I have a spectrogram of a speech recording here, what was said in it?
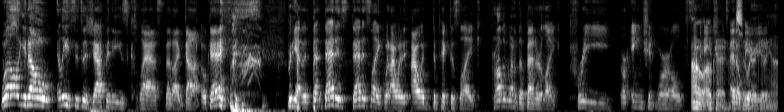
Well, you know, at least it's a Japanese class that I got. Okay. but yeah, that, that is that is like what I would I would depict as like probably one of the better like pre or ancient world. Oh, okay. I see what you're getting at.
